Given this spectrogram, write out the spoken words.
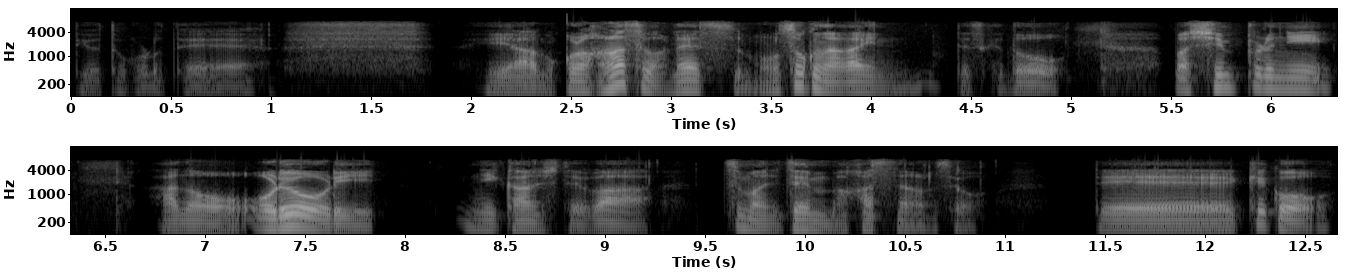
ていうところで、いや、もうこれ話せばね、ものすごく長いんですけど、まあ、シンプルに、あの、お料理に関しては、妻に全部任せてたんですよ。で、結構、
